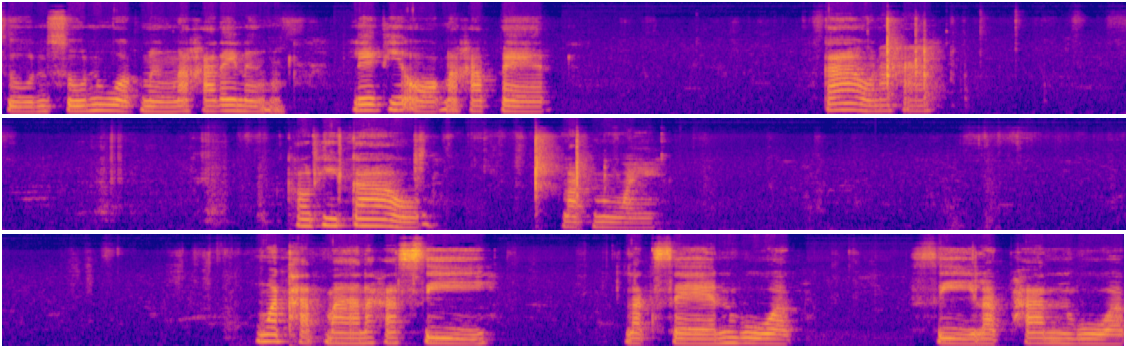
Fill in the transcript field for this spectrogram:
ศูนย์ศูนย์บวกหนึ่งนะคะได้หนึ่งเลขที่ออกนะคะแปดเก้านะคะ เข้าที่เก้าหลักหน่วยงวดถัดมานะคะสี่หลักแสนบวก สี่หลักพันบวก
